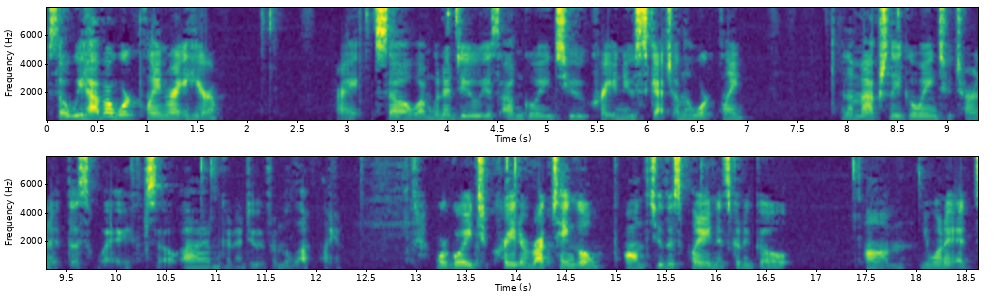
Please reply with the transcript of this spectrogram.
so we have our work plane right here right? So what I'm going to do is I'm going to create a new sketch on the work plane. And I'm actually going to turn it this way. So I'm going to do it from the left plane. We're going to create a rectangle onto this plane. It's going to go, um, you want it,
